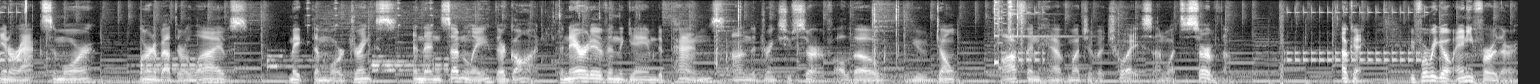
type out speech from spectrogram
interact some more, learn about their lives, make them more drinks, and then suddenly they're gone. The narrative in the game depends on the drinks you serve, although you don't often have much of a choice on what to serve them. Okay, before we go any further,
